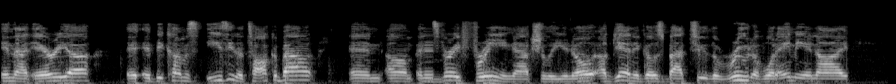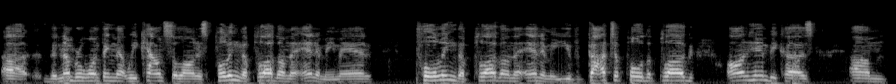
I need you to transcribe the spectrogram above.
in that area, it, it becomes easy to talk about. And, um, and it's very freeing, actually. You know, again, it goes back to the root of what Amy and I, uh, the number one thing that we counsel on is pulling the plug on the enemy, man. Pulling the plug on the enemy. You've got to pull the plug on him because um,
